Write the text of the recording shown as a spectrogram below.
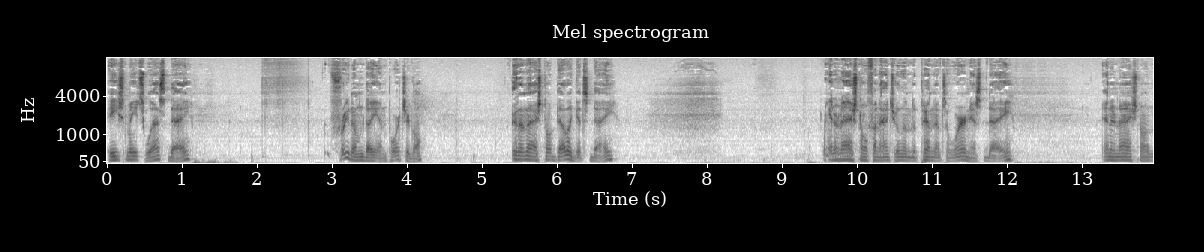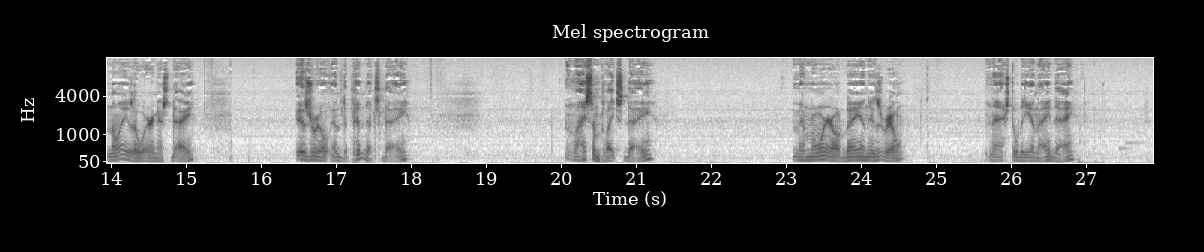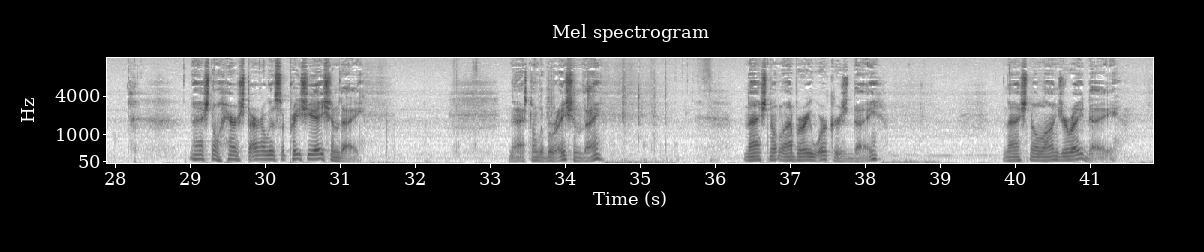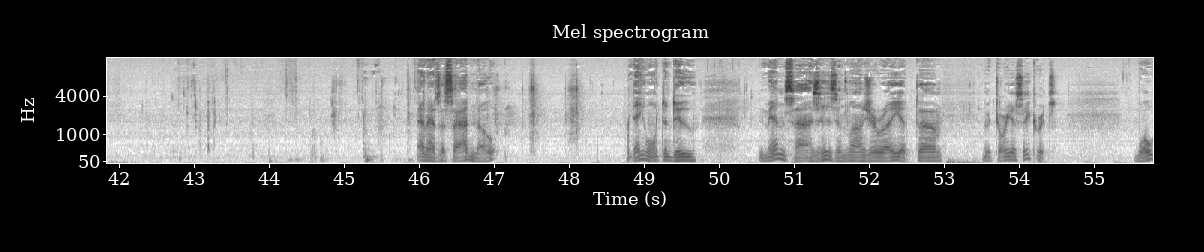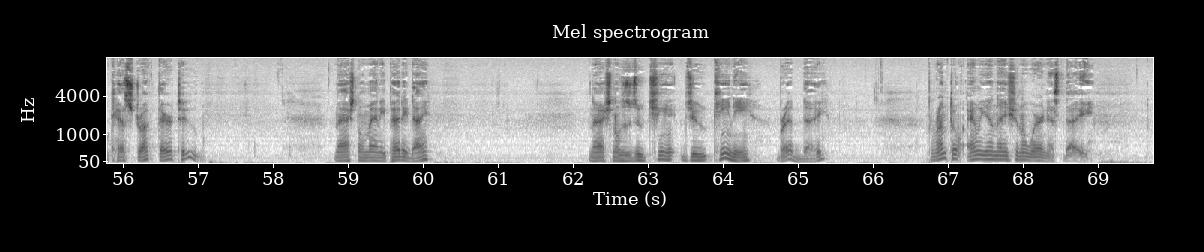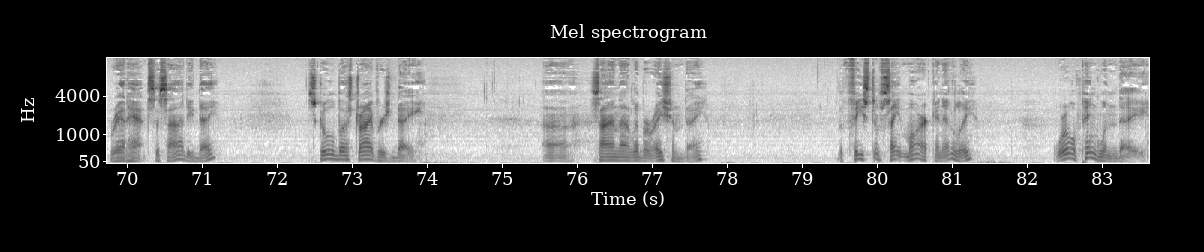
East Meets West Day, Freedom Day in Portugal, International Delegates Day, International Financial Independence Awareness Day, International Noise Awareness Day, Israel Independence Day, License Plates Day, Memorial Day in Israel, National DNA Day, National Hairstylist Appreciation Day, National Liberation Day, National Library Workers Day, National Lingerie Day. And as a side note, they want to do men's sizes in lingerie at um, Victoria's Secrets. Woke has struck there too. National Mani Pedi Day. National Zucchini Bread Day. Parental Alienation Awareness Day. Red Hat Society Day. School Bus Drivers Day. Uh, Sinai Liberation Day. The Feast of St. Mark in Italy. World Penguin Day.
